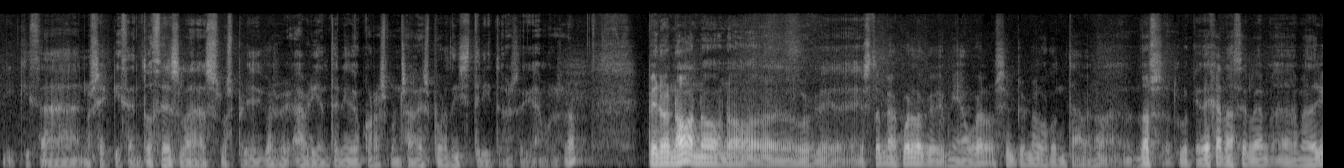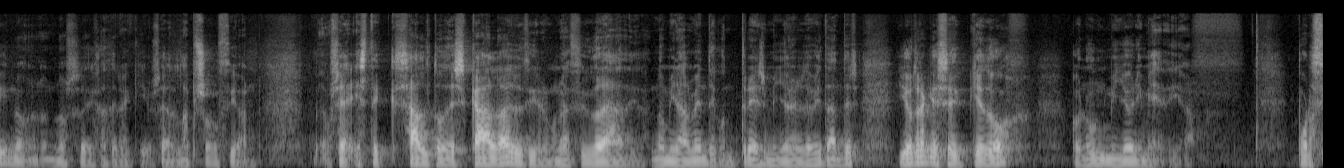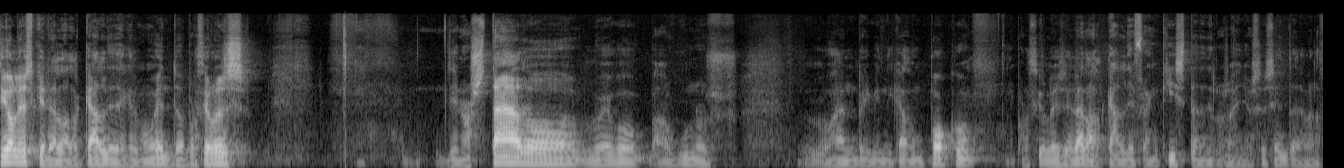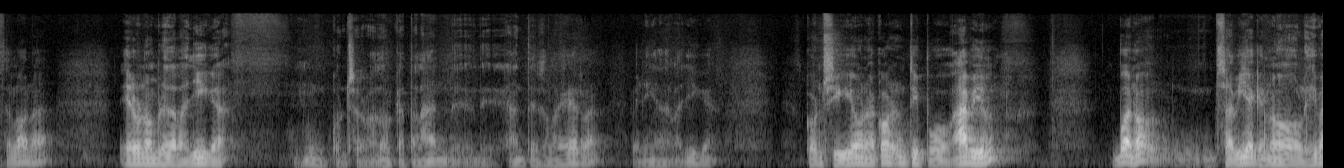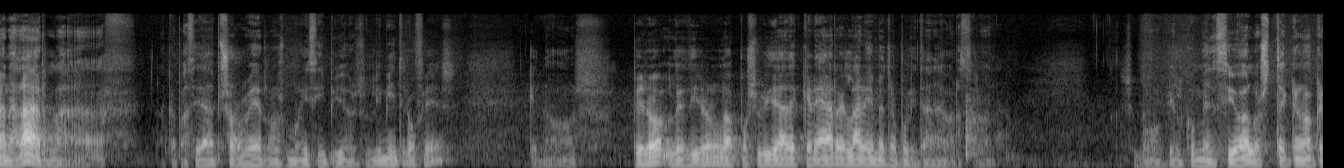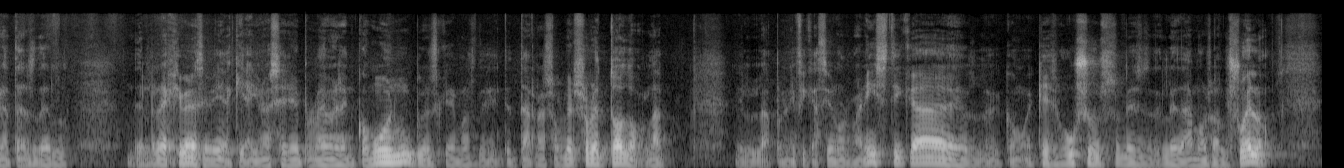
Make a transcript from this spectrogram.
y quizá, no sé, quizá entonces las, los periódicos habrían tenido corresponsales por distritos, digamos, ¿no? Pero no, no, no, esto me acuerdo que mi abuelo siempre me lo contaba, ¿no? no lo que dejan hacer a Madrid no, no se deja hacer aquí, o sea, la absorción o sea, este salto de escala, es decir, una ciudad nominalmente con 3 millones de habitantes y otra que se quedó con un millón y medio. Porcioles, que era el alcalde de aquel momento, Porcioles denostado, luego algunos lo han reivindicado un poco, Porcioles era el alcalde franquista de los años 60 de Barcelona, era un hombre de la Liga, un conservador catalán de antes de la guerra, venía de la Liga, consiguió una un tipo hábil, bueno, sabía que no le iban a dar la, la capacidad de absorber los municipios limítrofes, que nos, pero le dieron la posibilidad de crear el área metropolitana de Barcelona. Supongo que él convenció a los tecnócratas del, del régimen, decir, aquí hay una serie de problemas en común pues, que hemos de intentar resolver, sobre todo la la planificación urbanística, qué usos le damos al suelo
